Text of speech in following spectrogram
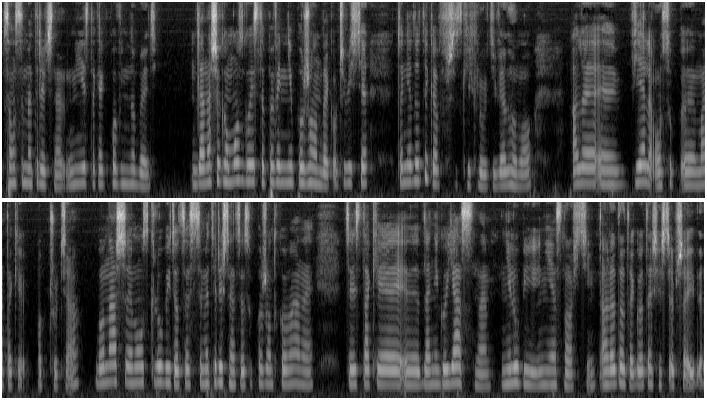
są symetryczne, nie jest tak, jak powinno być. Dla naszego mózgu jest to pewien nieporządek. Oczywiście to nie dotyka wszystkich ludzi, wiadomo, ale e, wiele osób e, ma takie odczucia, bo nasz mózg lubi to, co jest symetryczne, co jest uporządkowane, co jest takie e, dla niego jasne. Nie lubi niejasności, ale do tego też jeszcze przejdę.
